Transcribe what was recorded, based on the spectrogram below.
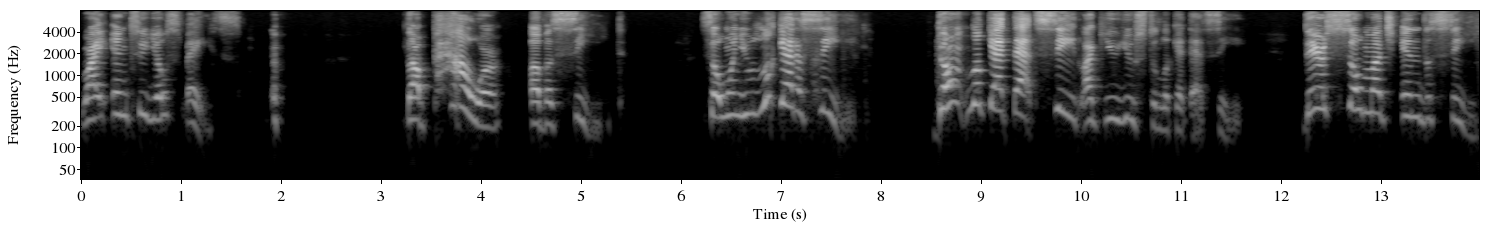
right into your space. the power of a seed. So when you look at a seed, don't look at that seed like you used to look at that seed. There's so much in the seed.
